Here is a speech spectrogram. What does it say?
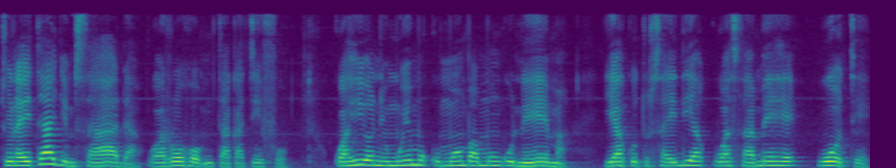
Tunahitaji msaada wa Roho Mtakatifu. Kwa hiyo ni muhimu kumwomba Mungu neema ya kutusaidia kuwasamehe wote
